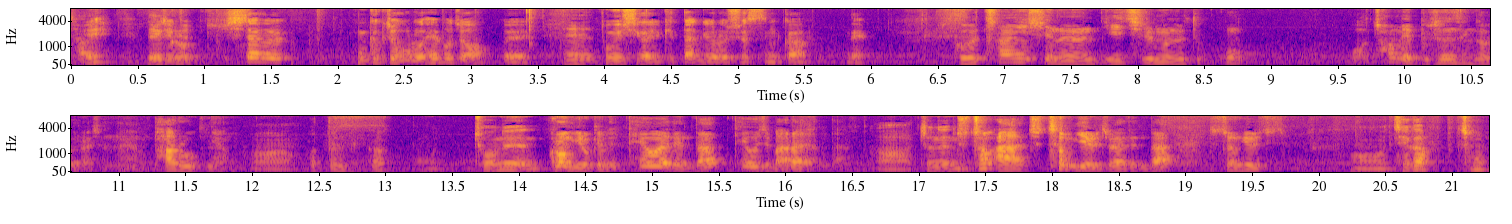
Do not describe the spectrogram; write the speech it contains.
자, 네, 네, 이제 그럼- 좀 시작을 본격적으로 해보죠. 네. 네, 동희 씨가 이렇게 딱 열어주셨으니까 네. 그 창희 씨는 이 질문을 듣고 어, 처음에 무슨 생각을 하셨나요? 바로 그냥 어, 어떤 생각? 어, 저는 그럼 이렇게 태워야 된다, 태우지 말아야 한다. 아 저는 추첨 아 추첨 기회를 줘야 된다. 추첨 기회를 주... 어, 제가 정,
